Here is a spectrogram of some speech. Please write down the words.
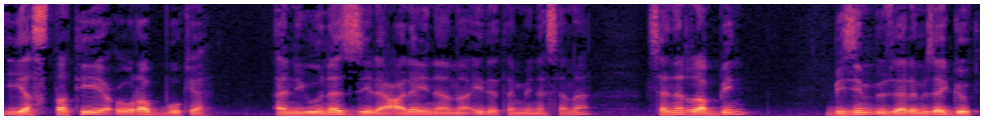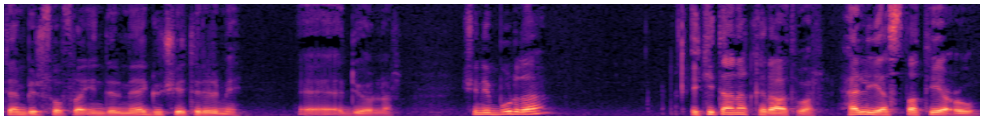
yastati'u rabbuke en yunezzile aleyna maideten mine sema senin Rabbin bizim üzerimize gökten bir sofra indirmeye güç yetirir mi? E, diyorlar. Şimdi burada iki tane kıraat var. Hel yastati'u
